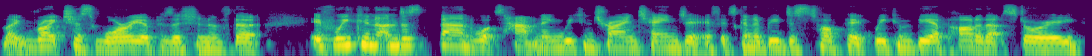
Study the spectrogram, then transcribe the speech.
like righteous warrior position of that if we can understand what's happening, we can try and change it. If it's going to be dystopic, we can be a part of that story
